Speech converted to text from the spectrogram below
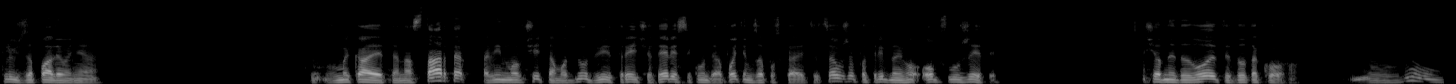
ключ запалювання вмикаєте на стартер, а він мовчить там 1, 2, 3, 4 секунди, а потім запускається. Це вже потрібно його обслужити, щоб не доводити до такого. Ну,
